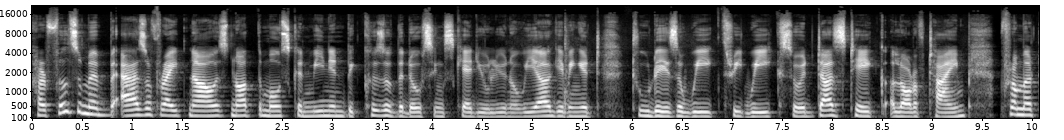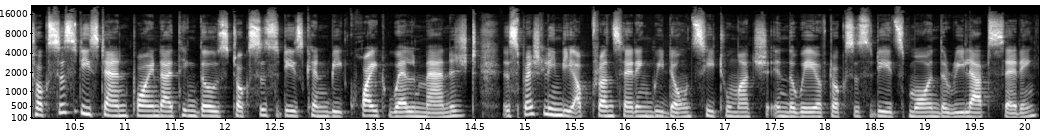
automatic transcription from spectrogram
carfilzomib as of right now is not the most convenient because of the dosing schedule. You know we are giving it 2 days a week 3 weeks so it does take a lot of time. From a toxicity standpoint i think those toxicities can be quite well managed especially in the upfront setting. We don't see too much in the way of toxicity. It's more in the relapse setting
